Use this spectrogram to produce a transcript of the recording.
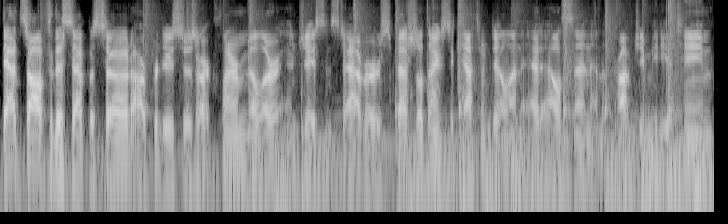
That's all for this episode. Our producers are Claire Miller and Jason Stavers. Special thanks to Catherine Dillon, Ed Elson, and the Prof G Media team.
